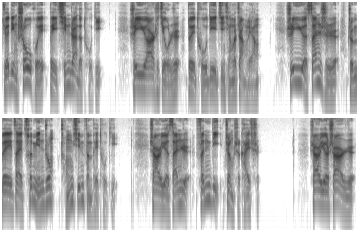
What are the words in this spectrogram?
决定收回被侵占的土地。十一月二十九日，对土地进行了丈量。十一月三十日，准备在村民中重新分配土地。十二月三日，分地正式开始。十二月十二日，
